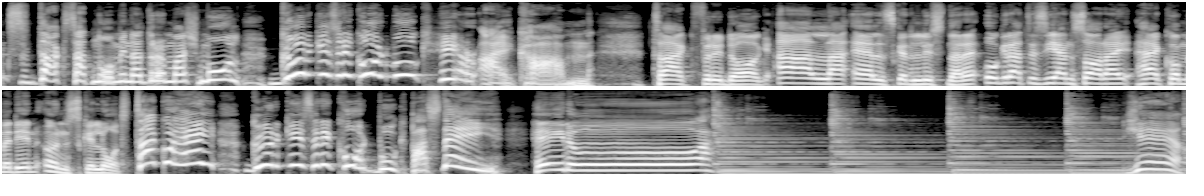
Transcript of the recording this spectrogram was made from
dags! Dags att nå mina drömmars mål! Gurkis rekordbok, here I come! Tack för idag, alla älskade lyssnare. Och grattis igen Sarai, här kommer din önskelåt. Tack och hej! Gurkis rekordbok pastej! Hej då! Yeah!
